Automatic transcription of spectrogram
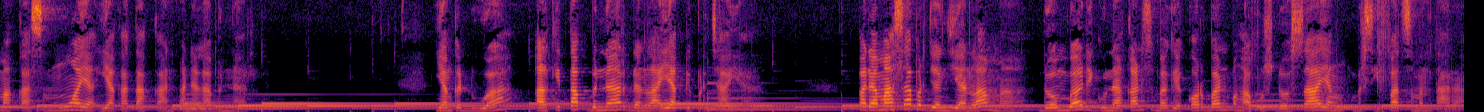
maka semua yang ia katakan adalah benar. Yang kedua, Alkitab benar dan layak dipercaya. Pada masa Perjanjian Lama, domba digunakan sebagai korban penghapus dosa yang bersifat sementara,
